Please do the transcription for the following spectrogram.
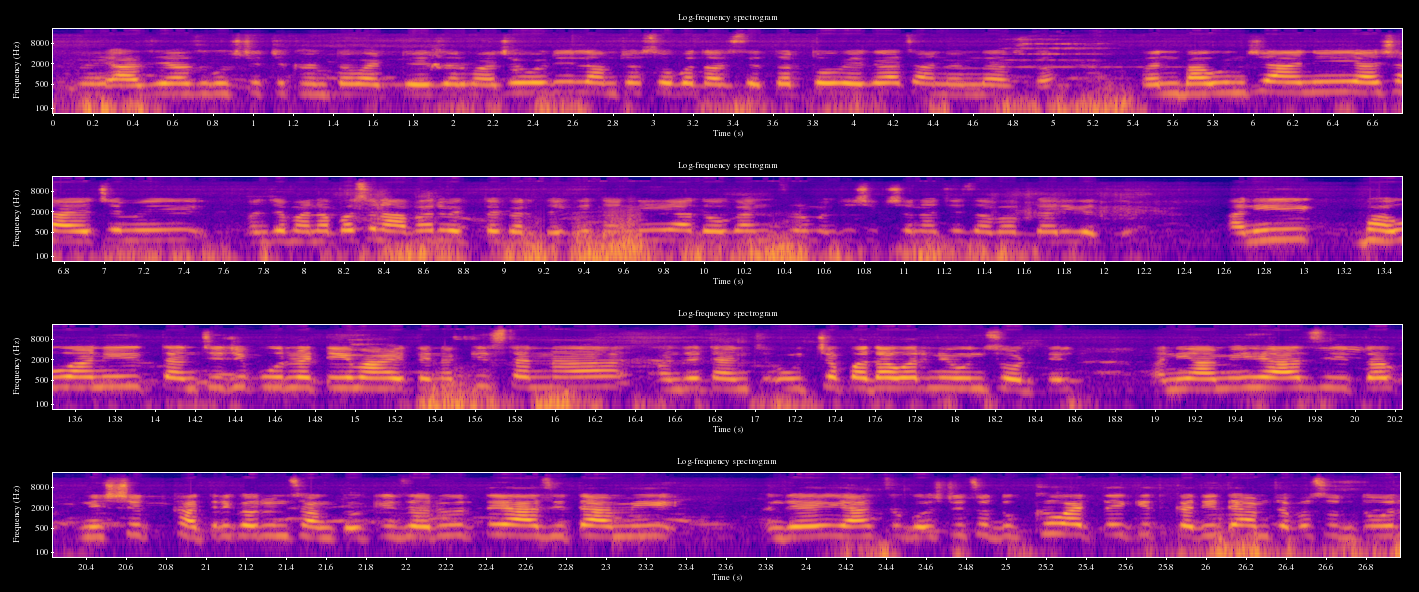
म्हणजे आज याच गोष्टीची खंत वाटते जर माझे वडील आमच्यासोबत असते तर तो वेगळाच आनंद असतो. पण भाऊंचे आणि या शाळेचे मी म्हणजे मनापासून आभार व्यक्त करते की त्यांनी या दोघांचं म्हणजे शिक्षणाची जबाबदारी घेतली. आणि भाऊ आणि त्यांची जी पूर्ण टीम आहे ते नक्कीच त्यांना म्हणजे त्यांच्या उच्च पदावर नेऊन सोडतील. आणि आम्ही हे आज इथं निश्चित खात्री करून सांगतो की जरूर ते आज इथे आम्ही म्हणजे या गोष्टीचं दुःख वाटतंय की कधी ते आमच्यापासून दूर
